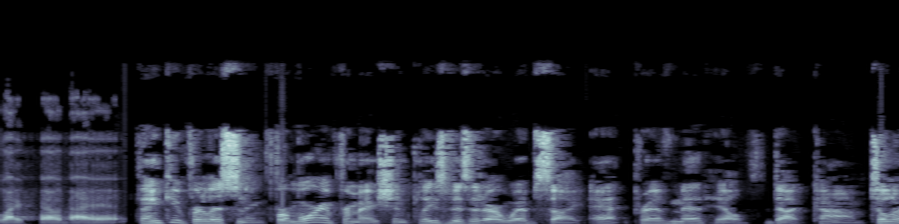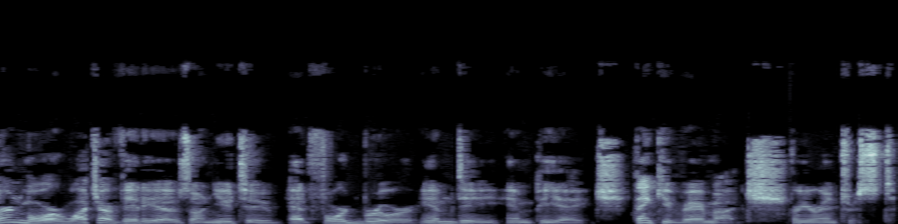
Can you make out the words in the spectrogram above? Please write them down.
lifestyle diet. Thank you for listening. For more information, please visit our website at prevmedhealth.com. To learn more, watch our videos on YouTube at Ford Brewer MD MPH. Thank you very much for your interest.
